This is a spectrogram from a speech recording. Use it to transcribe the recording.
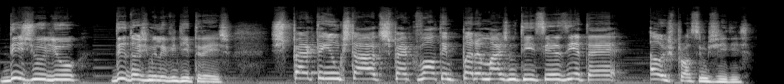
de julho de 2023. Espero que tenham gostado, espero que voltem para mais notícias e até aos próximos vídeos.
